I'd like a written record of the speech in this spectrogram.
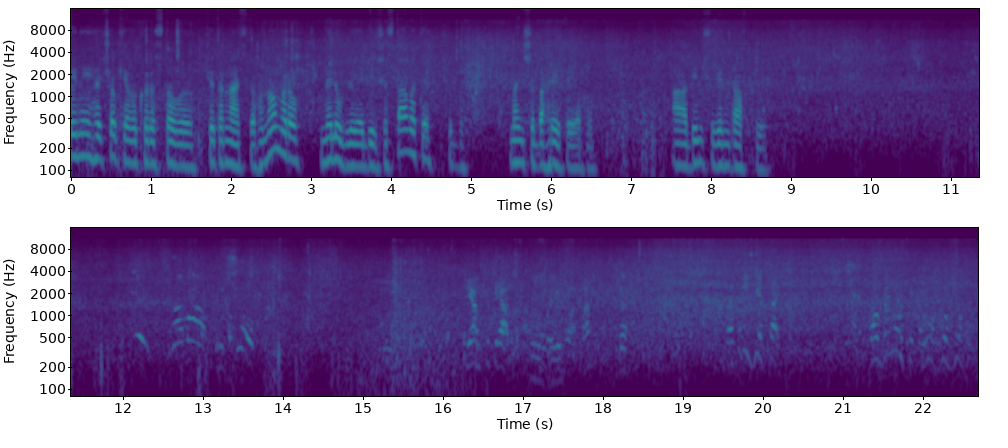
Тройний гачок я використовую 14 номеру. Не люблю я більше ставити, щоб менше багрити його, а більше він брав клюв. Прям тут рядом. Да. Смотри, где встать. Долгоносика, вот, вот, вот.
